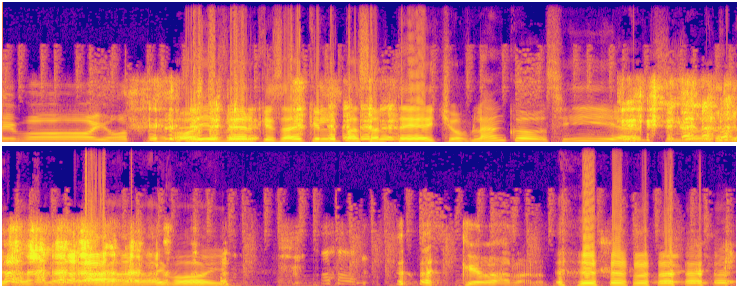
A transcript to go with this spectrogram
Ahí voy. Otra. Oye, Fer, que sabe qué le pasó al techo. ¿Blanco? Sí, al señor, ¿qué le pasó? Ah, ahí voy. Qué bárbaro.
